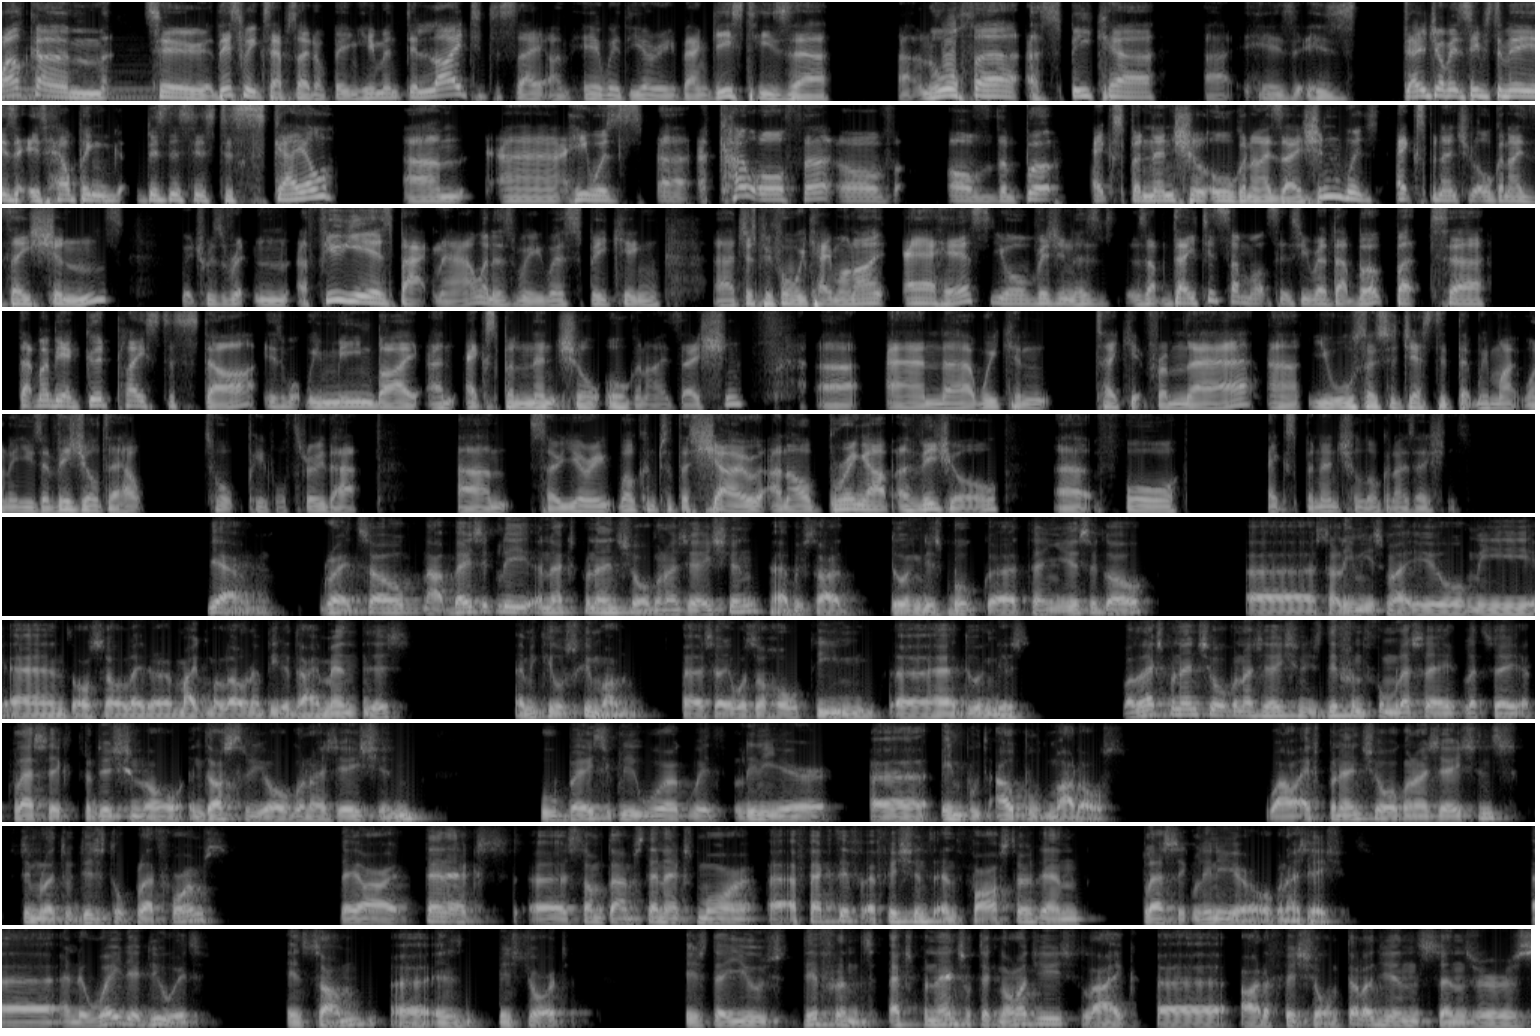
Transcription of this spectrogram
Welcome to this week's episode of Being Human. Delighted to say I'm here with Yuri Van Geest. He's uh, an author, a speaker. Uh, his his day job, it seems to me, is, is helping businesses to scale. Um, uh, he was uh, a co-author of of the book Exponential Organization, with Exponential Organizations, which was written a few years back now. And as we were speaking uh, just before we came on air here, your vision has, has updated somewhat since you read that book. But uh, that might be a good place to start, is what we mean by an exponential organization. Uh, and uh, we can take it from there. Uh, you also suggested that we might want to use a visual to help talk people through that. Um, so, Yuri, welcome to the show. And I'll bring up a visual uh, for exponential organizations. Yeah, great. So now basically an exponential organization. Uh, we started doing this book uh, 10 years ago. Uh, Salim Ismail, me, and also later Mike Malone and Peter Diamandis and Michiel Schumann. Uh, so it was a whole team uh, doing this. But an exponential organization is different from, let's say, let's say a classic traditional industrial organization who basically work with linear uh, input-output models. While exponential organizations similar to digital platforms. They are 10x, uh, sometimes 10x more uh, effective, efficient, and faster than classic linear organizations. Uh, and the way they do it, in some, uh, in, in short, is they use different exponential technologies like uh, artificial intelligence, sensors,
